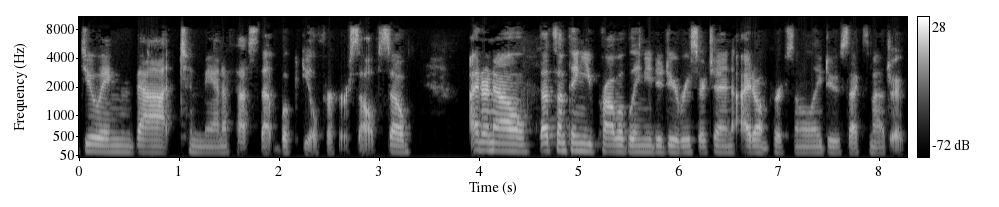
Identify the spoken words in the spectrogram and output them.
doing that to manifest that book deal for herself. So I don't know. That's something you probably need to do research in. I don't personally do sex magic,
